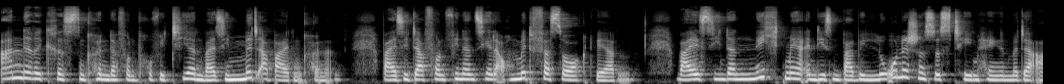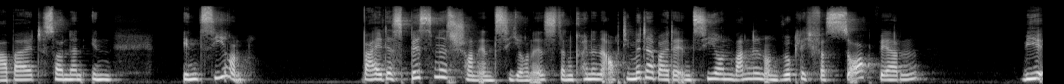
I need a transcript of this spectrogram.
andere Christen können davon profitieren, weil sie mitarbeiten können, weil sie davon finanziell auch mitversorgt werden, weil sie dann nicht mehr in diesem babylonischen System hängen mit der Arbeit, sondern in, in Zion. Weil das Business schon in Zion ist, dann können auch die Mitarbeiter in Zion wandeln und wirklich versorgt werden, wie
